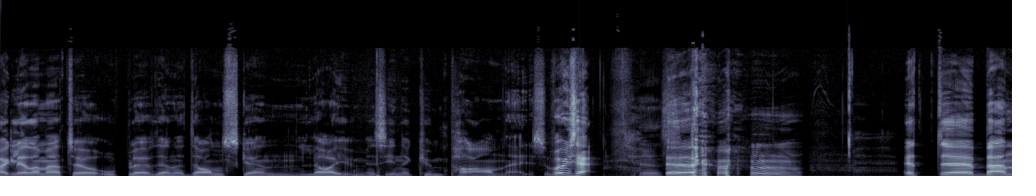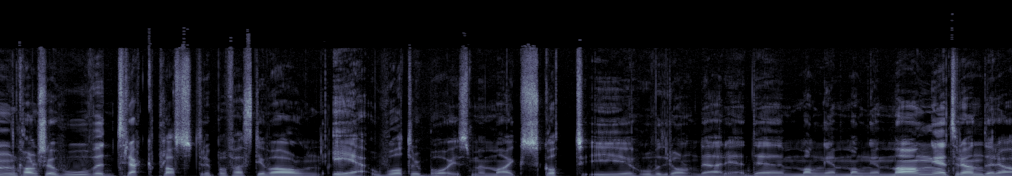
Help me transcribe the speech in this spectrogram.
jeg gleder meg til å oppleve denne dansken live med sine kumpaner. Så får vi se. Yes. Eh, Et uh, band, kanskje hovedtrekkplasteret på festivalen, er Waterboys med Mike Scott i hovedrollen. Der er det er mange, mange, mange trøndere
